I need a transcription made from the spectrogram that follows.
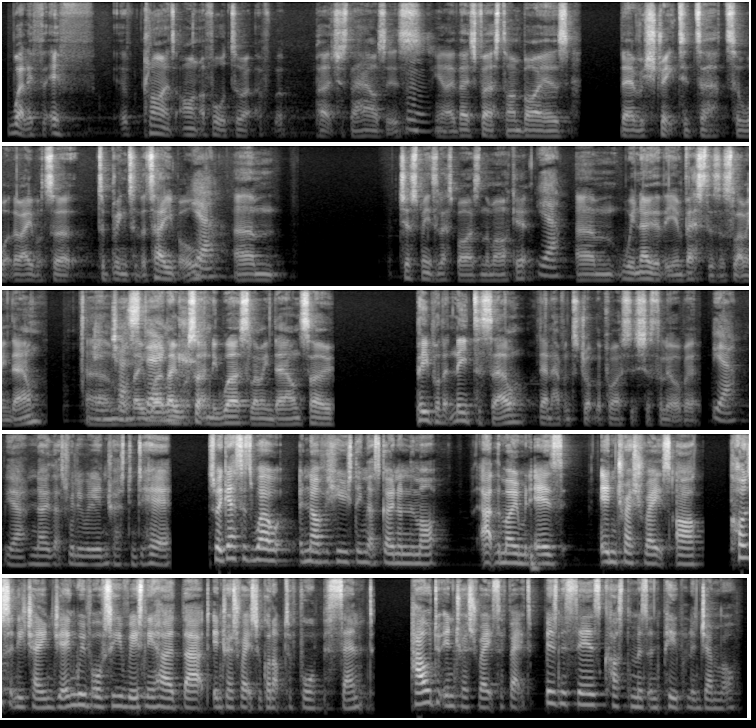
Well, if if, if clients aren't afford to uh, purchase the houses, Mm. you know, those first time buyers, they're restricted to, to what they're able to to bring to the table. Yeah. Um, just means less buyers in the market. Yeah. Um, we know that the investors are slowing down. Um, Interesting. They, were, they certainly were slowing down. So people that need to sell then having to drop the prices just a little bit. Yeah, yeah, no, that's really, really interesting to hear. So I guess as well, another huge thing that's going on in the mar- at the moment is interest rates are constantly changing. We've obviously recently heard that interest rates have gone up to 4%. How do interest rates affect businesses, customers, and people in general?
